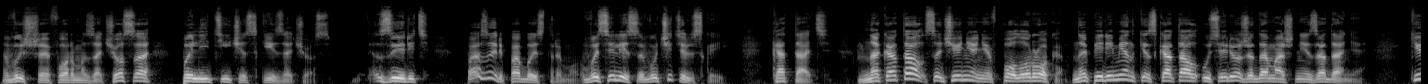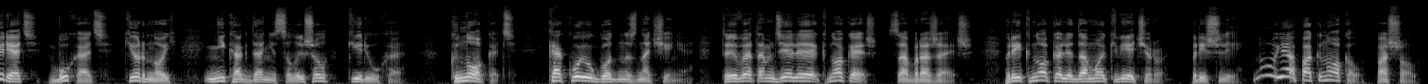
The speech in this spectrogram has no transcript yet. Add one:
Высшая форма зачеса – политический зачес. Зырить. Позырь по-быстрому. Василиса в учительской. Катать. Накатал сочинение в полурока. На переменке скатал у Сережи домашнее задание. Кирять, бухать, кирной. Никогда не слышал Кирюха. Кнокать. Какое угодно значение. Ты в этом деле кнокаешь? Соображаешь. Прикнокали домой к вечеру. Пришли. Ну, я покнокал. Пошел.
